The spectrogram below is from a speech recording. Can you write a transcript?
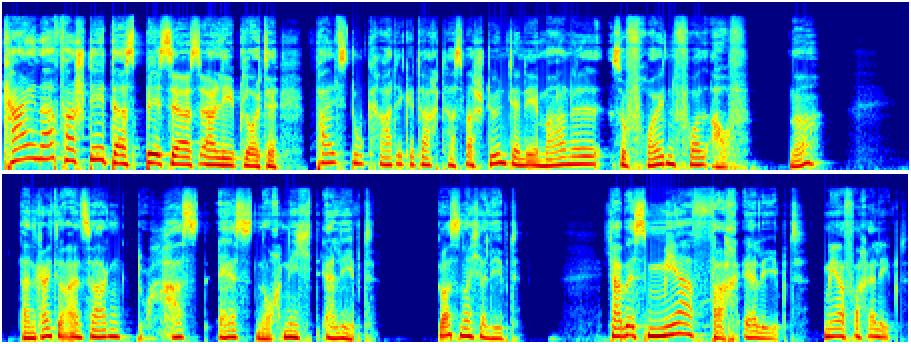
keiner versteht das, bis er es erlebt, Leute. Falls du gerade gedacht hast, was stöhnt denn der Emanuel so freudenvoll auf? Ne? Dann kann ich dir eins sagen, du hast es noch nicht erlebt. Du hast es noch nicht erlebt. Ich habe es mehrfach erlebt. Mehrfach erlebt.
